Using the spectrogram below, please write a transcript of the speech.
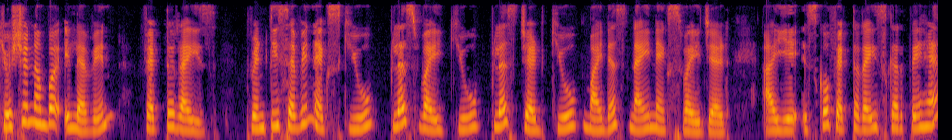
Question number 11 factorise 27x cube plus y cube plus z cube minus nine x y z आइए इसको फैक्टराइज करते हैं।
